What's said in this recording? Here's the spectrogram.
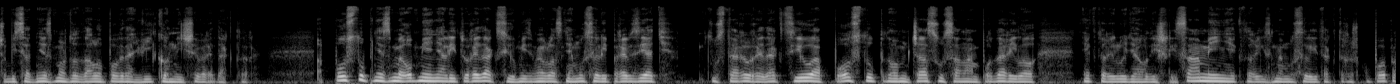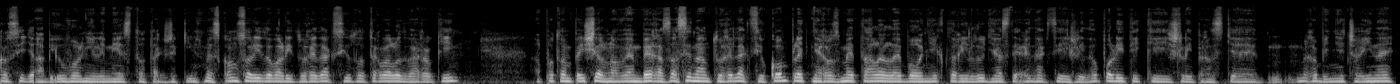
čo by sa dnes možno dalo povedať výkonný šéf-redaktor. A postupne sme obmieniali tú redakciu. My sme vlastne museli prevziať tú starú redakciu a postupnom času sa nám podarilo, niektorí ľudia odišli sami, niektorých sme museli tak trošku poprosiť, aby uvoľnili miesto, takže kým sme skonsolidovali tú redakciu, to trvalo dva roky. A potom prišiel november a zase nám tú redakciu kompletne rozmetali, lebo niektorí ľudia z tej redakcie išli do politiky, išli proste robiť niečo iné.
